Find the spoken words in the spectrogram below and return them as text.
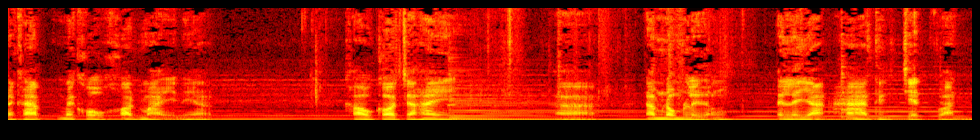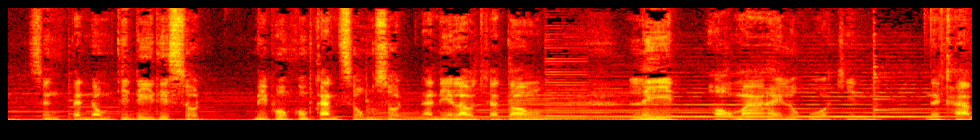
นะครับแม่โคคลอดใหม่เนี่ยเขาก็จะให้น้ำนมเหลืองเป็นระยะ 5-7 วัน ซึ่งเป็นนมที่ดีที่สุด มีภูมิคุ้มกันสูงสุด อันนี้เราจะต้องรีดออกมาให้ลูกวัวกินนะครับ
